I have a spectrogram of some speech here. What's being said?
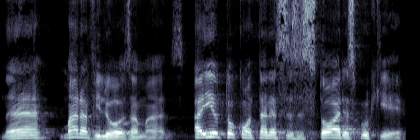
Né? Maravilhoso, amados. Aí eu estou contando essas histórias por quê?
